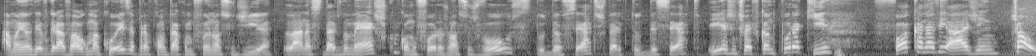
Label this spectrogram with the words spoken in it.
Amanhã eu devo gravar alguma coisa para contar como foi o nosso dia lá na cidade do México, como foram os nossos voos, tudo deu certo, espero que tudo dê certo. E a gente vai ficando por aqui. Foca na viagem. Tchau!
